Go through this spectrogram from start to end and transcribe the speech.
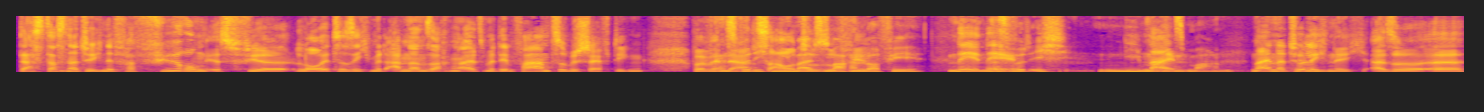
dass das natürlich eine Verführung ist für Leute, sich mit anderen Sachen als mit dem Fahren zu beschäftigen. Weil wenn Das würde ich Auto niemals so machen, Loffi. Nee, nee. Das würde ich niemals Nein. machen. Nein, natürlich nicht. Also, äh,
